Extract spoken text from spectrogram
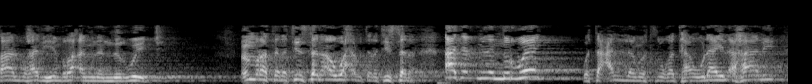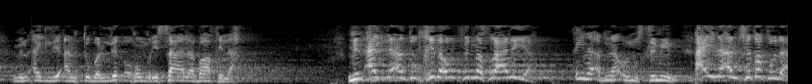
قالوا هذه امرأة من النرويج. عمرها 30 سنة أو 31 سنة. أتت من النرويج وتعلمت لغة هؤلاء الأهالي من أجل أن تبلغهم رسالة باطلة. من أجل أن تدخلهم في النصرانية. أين أبناء المسلمين؟ أين أنشطتنا؟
